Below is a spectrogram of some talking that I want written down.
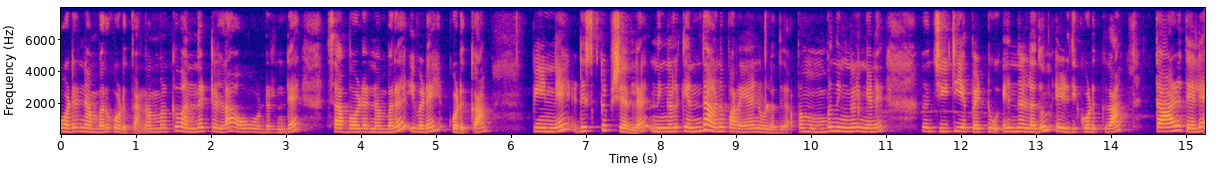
ഓർഡർ നമ്പർ കൊടുക്കാം. നമ്മൾക്ക് വന്നിട്ടുള്ള ആ ഓർഡറിന്റെ സബ് ഓർഡർ നമ്പർ ഇവിടെ കൊടുക്കാം. പിന്നെ ഡിസ്ക്രിപ്ഷനിൽ നിങ്ങൾക്ക് എന്താണ് പറയാനുള്ളത്? അപ്പം മുമ്പ് നിങ്ങളിങ്ങനെ ചീറ്റ് ചെയ്യപ്പെട്ടു എന്നുള്ളതും എഴുതി കൊടുക്കുക. താഴത്തേലെ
